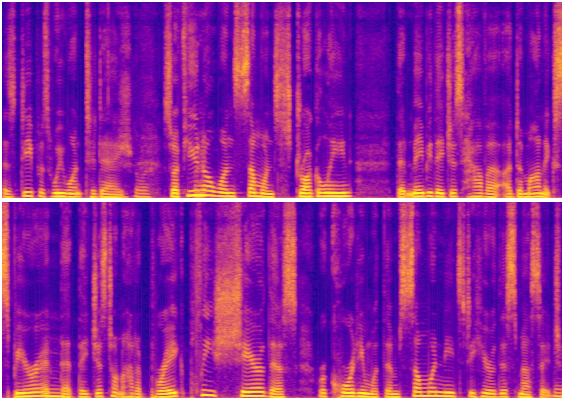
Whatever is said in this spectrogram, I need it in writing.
as deep as we went today. Sure. So if you know when someone's struggling, that maybe they just have a, a demonic spirit Mm. that they just don't know how to break, please share this recording with them. Someone needs to hear this message.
